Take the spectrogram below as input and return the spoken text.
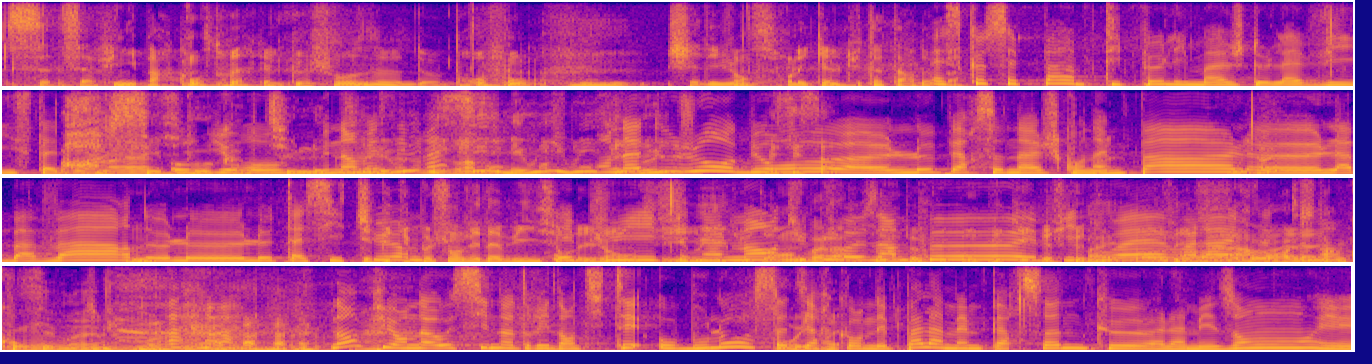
ça, ça finit par construire quelque chose de profond chez des gens sur lesquels tu t'attardes pas. Est-ce que c'est pas un petit peu l'image de la vie, c'est-à-dire Oh, c'est euh, au beau bureau comme tu le Mais non, dis. mais oui, vrai. mais si, mais oui, oui. On a oui. toujours au bureau euh, le personnage qu'on n'aime pas, le- la bavarde, le, le Et taciturne. puis tu peux changer d'avis sur Et les gens puis, aussi. finalement, tu creuses un peu et puis, ouais, voilà, un con. C'est vrai. Non, puis on a aussi notre identité au boulot, c'est-à-dire qu'on n'est pas la même personne qu'à la maison et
